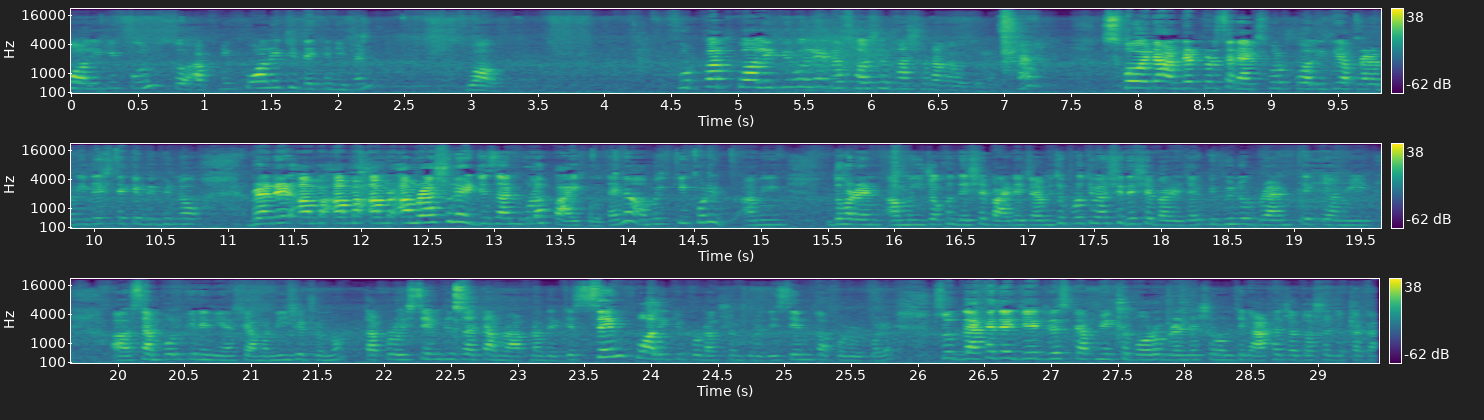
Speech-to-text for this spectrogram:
quality full so আপনি কোয়ালিটি দেখে নেবেন। ওয়াও ফুটপাথ কোয়ালিটি হলে এটা ছয়শো সাতশো টাকা হতো হ্যাঁ? সো এটা হান্ড্রেড পার্সেন্ট এক্সপোর্ট কোয়ালিটি আপনারা বিদেশ থেকে বিভিন্ন ব্র্যান্ডের আমরা আসলে এই ডিজাইনগুলো পাই কই, তাই না? আমি কি করি? আমি ধরেন, আমি যখন দেশের বাইরে যাই, আমি তো প্রতি মাসে দেশের বাইরে যাই, বিভিন্ন ব্র্যান্ড থেকে আমি স্যাম্পল কিনে নিয়ে আসি আমার নিজের জন্য। তারপর ওই সেম ডিজাইনটা আমরা আপনাদেরকে সেম কোয়ালিটি প্রোডাকশন করে দিই সেম কাপড়ের উপরে। সো দেখা যায় যে ড্রেসটা আপনি একটা বড় ব্র্যান্ডের শোরুম থেকে আট হাজার, দশ হাজার টাকা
